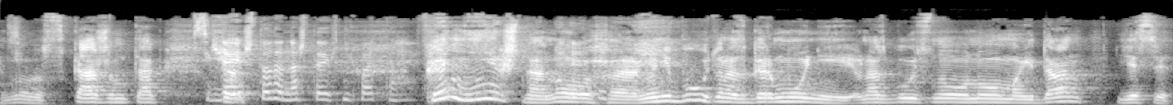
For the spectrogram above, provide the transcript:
ну скажем так. Всегда всё- есть что-то, на что их не хватает. Конечно, но, э, но не будет у нас гармонии, у нас будет снова новый Майдан, если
